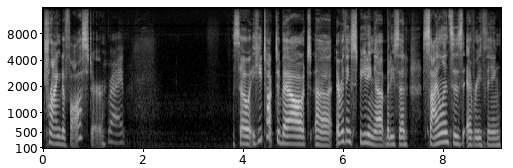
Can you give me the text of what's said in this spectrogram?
trying to foster. Right. So he talked about uh, everything speeding up, but he said silence is everything.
